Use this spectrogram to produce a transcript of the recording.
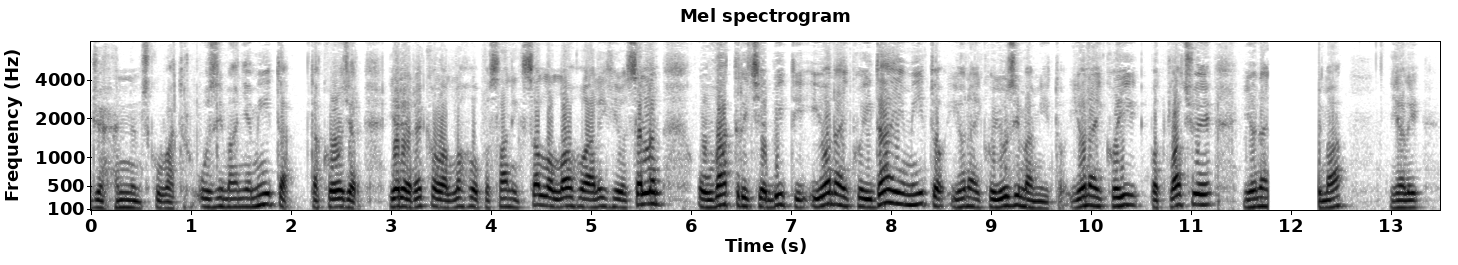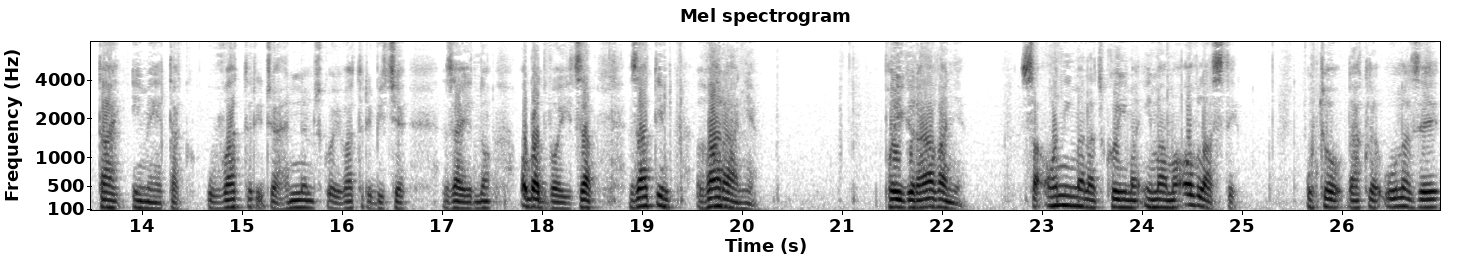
džehennemsku vatru. Uzimanje mita također, jer je rekao Allahu poslanik sallallahu alihi wasallam, u vatri će biti i onaj koji daje mito i onaj koji uzima mito i onaj koji potplaćuje i onaj koji ima jeli, taj imetak u vatri, džahennemskoj vatri, bit će zajedno oba dvojica. Zatim varanje, poigravanje sa onima nad kojima imamo ovlasti. U to, dakle, ulaze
